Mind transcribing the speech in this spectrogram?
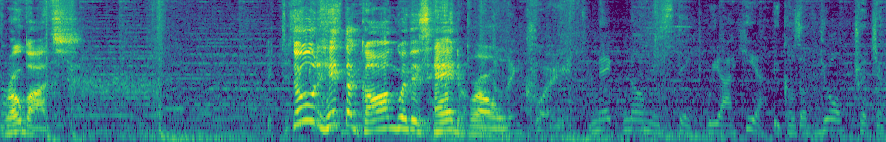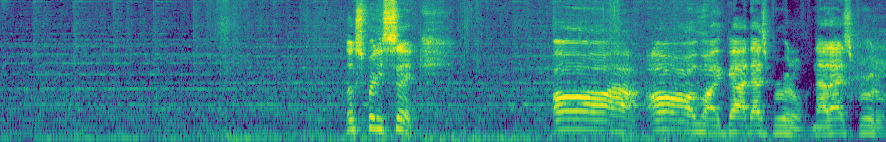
robots. Dude hit the gong with his head, bro. Make no mistake, we are here because of your treachery. Looks pretty sick. Oh, oh my god, that's brutal. Now that's brutal.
